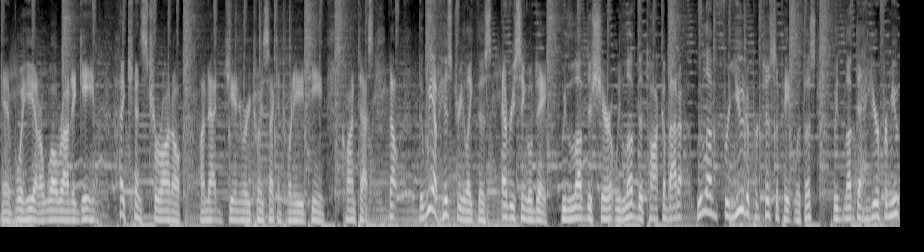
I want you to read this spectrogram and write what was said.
and boy, he had a well-rounded game against Toronto on that January 22nd, 2018 contest. Now, we have history like this every single day. We love to share it. We love to talk about it. We love for you to participate with us. We'd love to hear from you.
